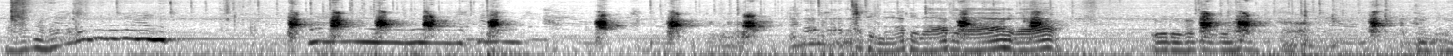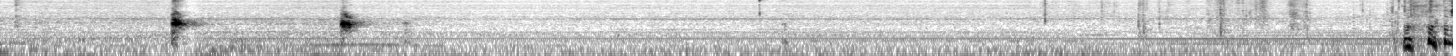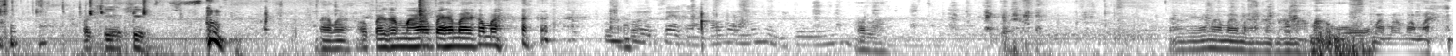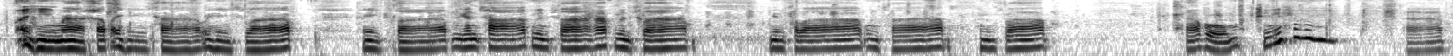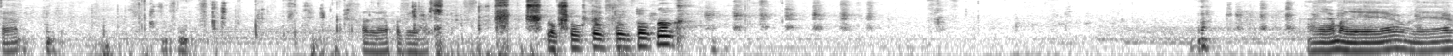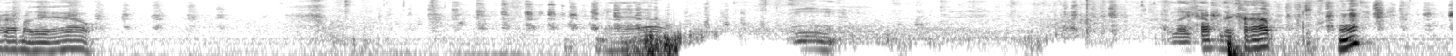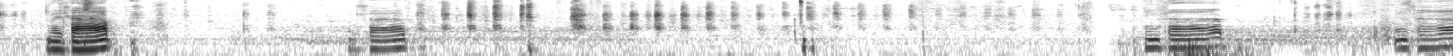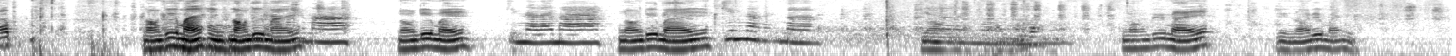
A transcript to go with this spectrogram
มาแล้วมาแล้ว ถึงแล้วถึงแล้วถึงแล้วถึงแล้วดูดูครับดูโอเคโอเค มามาเอาไปทำไมเอาไปทำไมเข้ามาคุณเปิดแฟลชอะเขามองไม่เห็นคุณเอาล่ะเอาแล้วมามามามามามามาโอ้โหมามามามาไอ้หิงมาครับไอ้หิงครับไอ้หิงครับไอ้หิงครับ เงินครับ เงินครับ เงินครับ เงินครับเงินครับเงินครับ ครับผม ครับครับ พอแล้วพอแล้วตกตกตกตกตกตกมาแล้วมาแล้วมาแล้วครับมาแล้วนี่อะไรครับอะไรครับหืมอะไรครับอะไรครับ นี่ครับนี่ครับ น้องดื้อไหมเห็นน้องดื้อไหม กินอะไรมา น้องดื้อไหม กินอะไรมา น้องดื้อไหม กินอะไรมา น้องอะไรมาน้องดื้อไหมนี่น้องดื้อไหมนี่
